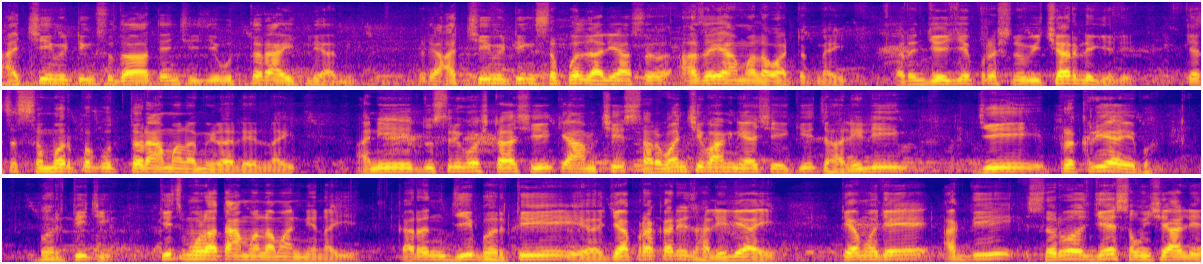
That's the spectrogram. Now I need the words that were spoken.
आजची मिटिंगसुद्धा त्यांची जी उत्तरं ऐकली आम्ही तर आजची मिटिंग सफल झाली असं आजही आम्हाला वाटत नाही. कारण जे जे प्रश्न विचारले गेले त्याचं समर्पक उत्तर आम्हाला मिळालेलं नाही. आणि दुसरी गोष्ट अशी की आमची सर्वांची मागणी अशी आहे की झालेली जी प्रक्रिया आहे भ भरतीची तीच मुळात आम्हाला मान्य नाही आहे कारण जी भरती ज्या प्रकारे झालेली आहे त्यामध्ये अगदी सर्व जे संशय आले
